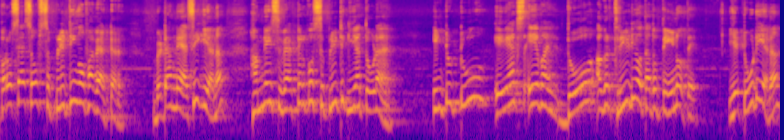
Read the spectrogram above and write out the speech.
process of splitting of a vector बेटा, हमने ऐसे ही किया ना? हमने इस वेक्टर को स्प्लिट किया, तोड़ा है। Into two A X A Y दो अगर थ्री डी होता तो तीन होते। ये टू डी है ना?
